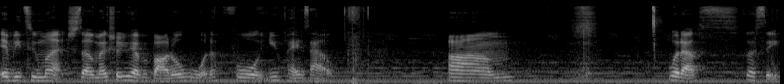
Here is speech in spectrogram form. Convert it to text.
it'd be too much so make sure you have a bottle of water before you pass out um what else let's see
